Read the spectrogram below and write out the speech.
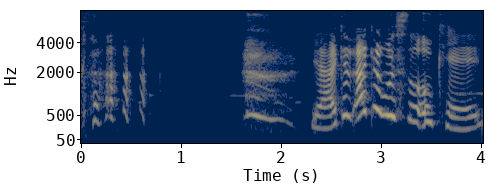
yeah, I can I can whistle okay.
